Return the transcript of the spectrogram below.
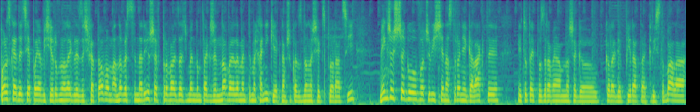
Polska edycja pojawi się równolegle ze światową, a nowe scenariusze wprowadzać będą także nowe elementy mechaniki, jak na przykład zdolność eksploracji. Większość szczegółów oczywiście na stronie Galakty i tutaj pozdrawiam naszego kolegę pirata Cristobala,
